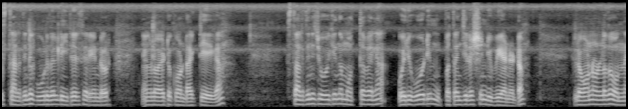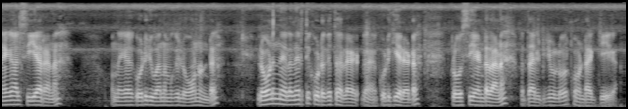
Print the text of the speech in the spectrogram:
ഈ സ്ഥലത്തിന്റെ കൂടുതൽ ഡീറ്റെയിൽസ് അറിയേണ്ടവർ ഞങ്ങളുമായിട്ട് കോൺടാക്റ്റ് ചെയ്യുക. സ്ഥലത്തിന് ചോദിക്കുന്ന മൊത്ത വില ഒരു കോടി മുപ്പത്തഞ്ച് ലക്ഷം രൂപയാണ് കേട്ടോ. ലോൺ ഉള്ളത് ഒന്നേകാൽ സി ആർ ആണ്. ഒന്നേകാൽ കോടി രൂപ നമുക്ക് ലോണുണ്ട് ലോൺ നിലനിർത്തി കൊടുക്കത്തല്ല കൊടുക്കുകയല്ല കേട്ടോ. ക്ലോസ് ചെയ്യേണ്ടതാണ്. അപ്പോൾ താല്പര്യമുള്ളവർ കോൺടാക്റ്റ് ചെയ്യുക.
